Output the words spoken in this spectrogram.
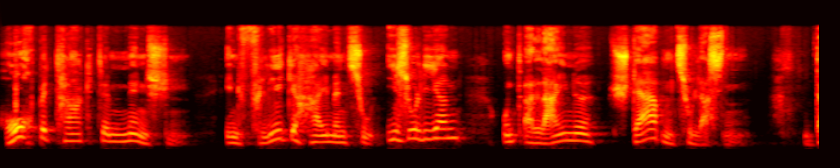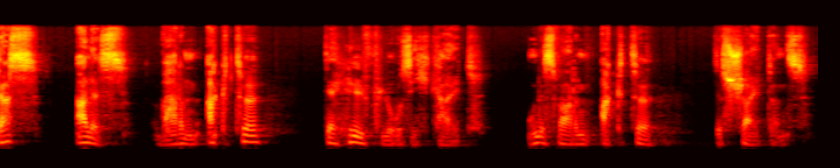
hochbetagte Menschen in Pflegeheimen zu isolieren und alleine sterben zu lassen, das alles waren Akte der Hilflosigkeit und es waren Akte des Scheiterns.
